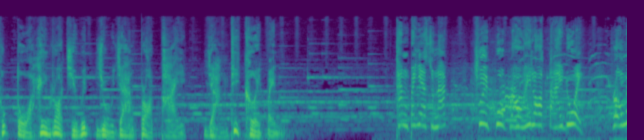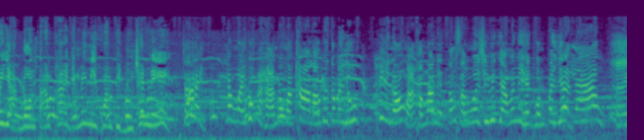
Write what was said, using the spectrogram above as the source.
ทุกตัวให้รอดชีวิตอยู่อย่างปลอดภัยอย่างที่เคยเป็นท่านพญา สุนัข ช่วยพวกเราให้รอดตายด้วย เราไม่อยากโดนตามฆ่ายังไม่มีความผิดอยู่เช่นนี้ ใช่ทำไมพวกทหารต้องมาฆ่าเราด้วยก็ไม่รู้ พี่น้องหมาของเราเนี่ยต้องสังเวยชีวิตอย่างไม่มีเหตุผลไปเยอะแล้วเฮ้ย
